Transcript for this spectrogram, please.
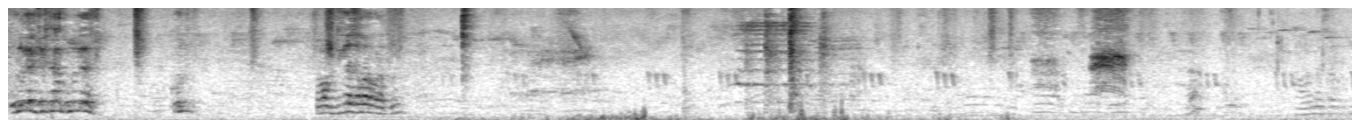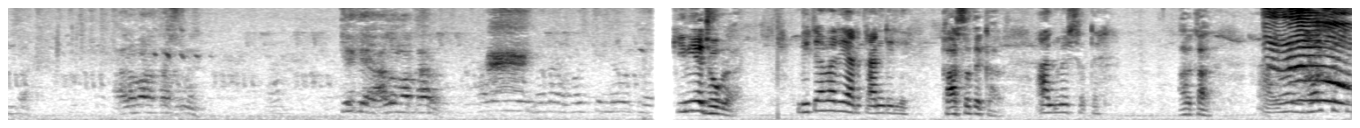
খুলে গেছে খুলে গেছে খুল তোমাকে জিজ্ঞাসা করা তুই আলো কার শুনে কে কে আলো কার কি নিয়ে ঝগড়া? ভিটাবাড়ি আর কান্ডিলে কার সাথে কার? আলমের সাথে। আর কার? আর ওর ভাই সাথে।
